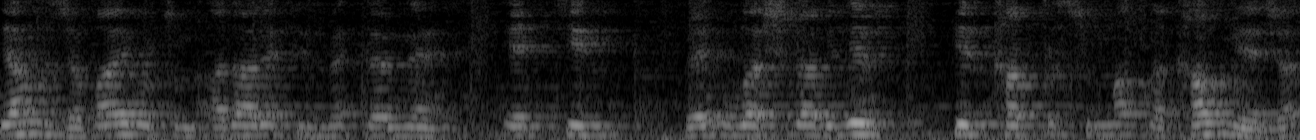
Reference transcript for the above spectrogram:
yalnızca Bayburt'un adalet hizmetlerine etkin ve ulaşılabilir bir katkı sunmakla kalmayacak,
